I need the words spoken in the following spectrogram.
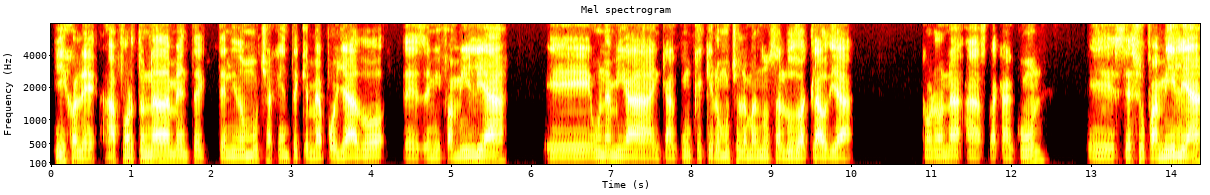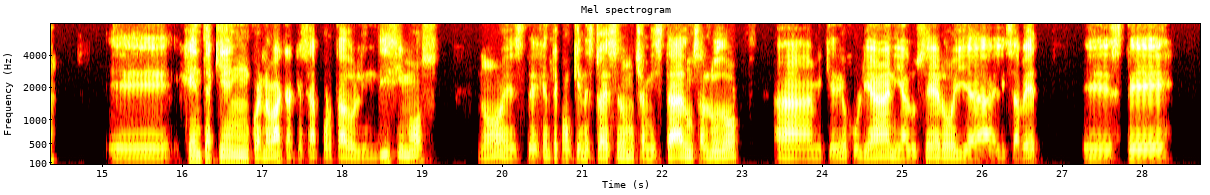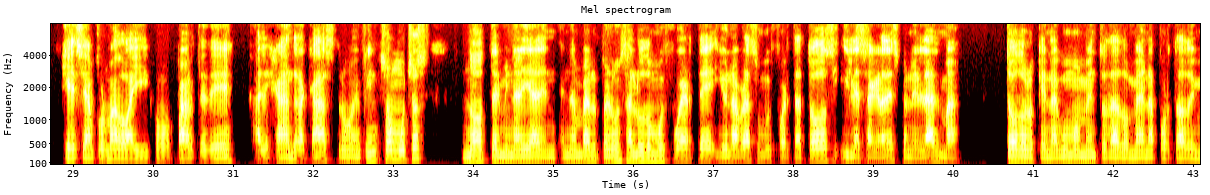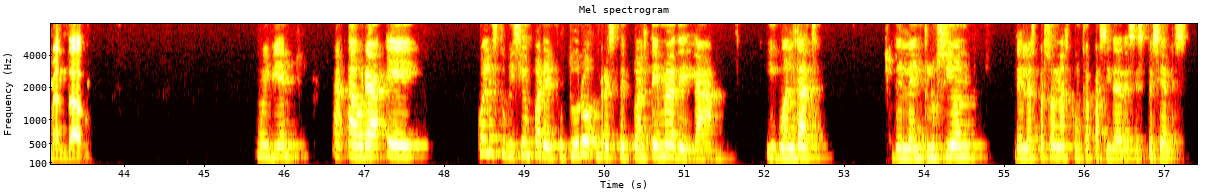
Híjole, afortunadamente he tenido mucha gente que me ha apoyado desde mi familia, eh, una amiga en Cancún que quiero mucho, le mando un saludo a Claudia Corona hasta Cancún, este, su familia, eh, gente aquí en Cuernavaca que se ha portado lindísimos, ¿no? Este, gente con quien estoy haciendo mucha amistad. Un saludo a mi querido Julián y a Lucero y a Elizabeth, este, que se han formado ahí como parte de Alejandra Castro, en fin, son muchos. No terminaría en, nombrarlo, pero un saludo muy fuerte y un abrazo muy fuerte a todos y les agradezco en el alma todo lo que en algún momento dado me han aportado y me han dado. Muy bien. Ahora, eh, ¿Cuál es tu visión para el futuro respecto al tema de la igualdad, de la inclusión de las personas con capacidades especiales?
